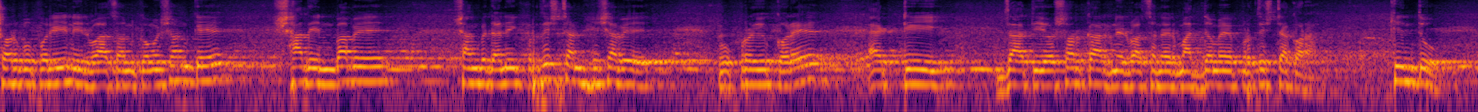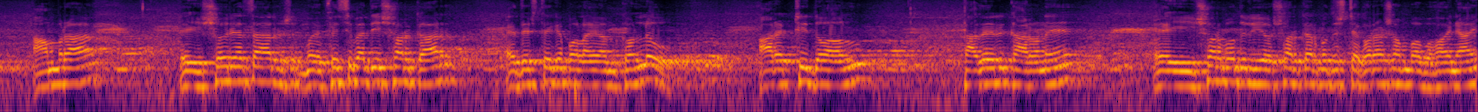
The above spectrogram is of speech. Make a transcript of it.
সর্বোপরি নির্বাচন কমিশনকে স্বাধীনভাবে সাংবিধানিক প্রতিষ্ঠান হিসাবে প্রয়োগ করে একটি জাতীয় সরকার নির্বাচনের মাধ্যমে প্রতিষ্ঠা করা। কিন্তু আমরা এই স্বৈরাচার, ফেসিবাদী সরকার এদেশ থেকে পলায়ন করলেও আরেকটি দল তাদের কারণে এই সর্বদলীয় সরকার প্রতিষ্ঠা করা সম্ভব হয় নাই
